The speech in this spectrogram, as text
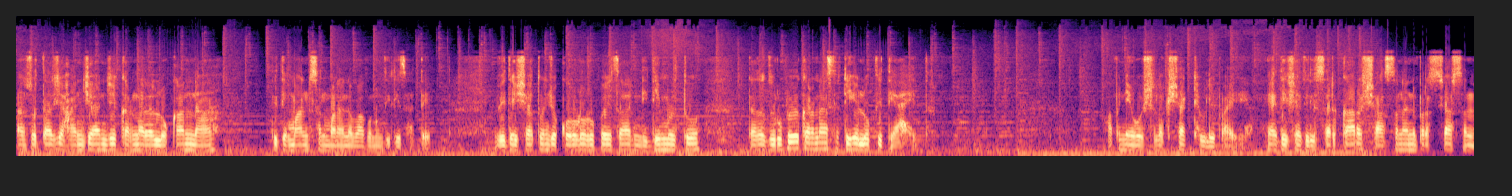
आणि स्वतःचे हांजे हांजे करणाऱ्या लोकांना तिथे मान सन्मानाने वागणूक दिली जाते. विदेशातून जो करोडो रुपयाचा निधी मिळतो त्याचा दुरुपयोग करण्यासाठी हे लोक तिथे आहेत. आपण ही गोष्ट लक्षात ठेवली पाहिजे. या देशातील सरकार शासन आणि प्रशासन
